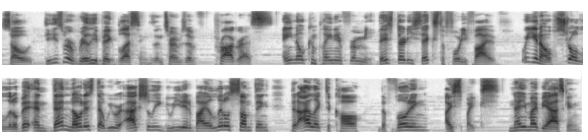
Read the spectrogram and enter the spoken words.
So, these were really big blessings in terms of progress. Ain't no complaining from me. Days 36 to 45. We, you know, strolled a little bit and then noticed that we were actually greeted by a little something that I like to call the floating ice spikes. Now you might be asking,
